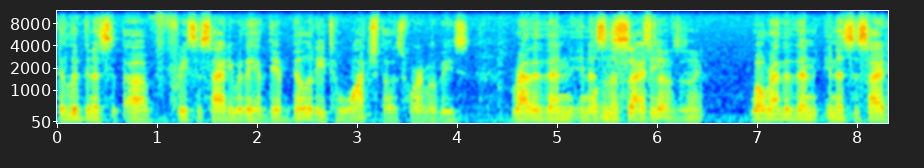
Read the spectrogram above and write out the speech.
they lived in a uh, free society where they had the ability to watch those horror movies, rather than in a well, society. Well, rather than in a society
